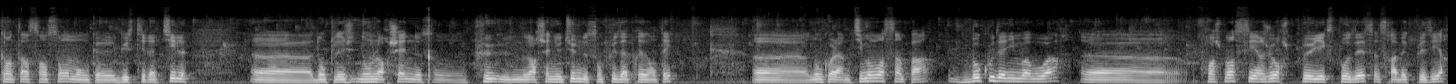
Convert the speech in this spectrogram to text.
Quentin Sanson, donc Gusti Reptile, euh, donc dont leurs chaînes ne leurs chaînes YouTube ne sont plus à présenter. Euh, donc voilà, un petit moment sympa, beaucoup d'animaux à voir. Euh, franchement, si un jour je peux y exposer, ça sera avec plaisir.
